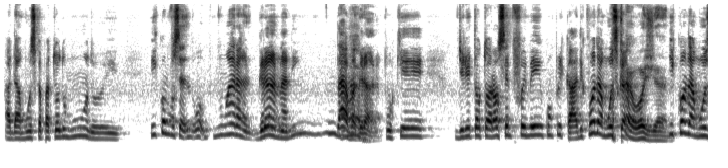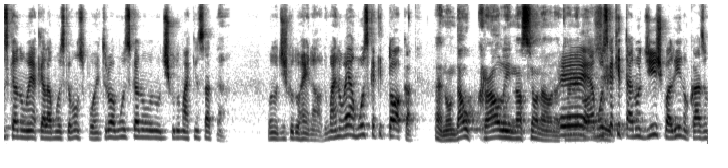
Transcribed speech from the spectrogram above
a dar música para todo mundo. E, e como você. Não era grana, nem, não dava ah, grana, porque direito autoral sempre foi meio complicado. E quando a música. Até hoje é. E quando a música não é aquela música, vamos supor, entrou a música no, no disco do Marquinhos Satã, ou no disco do Reinaldo, mas não é a música que toca. É, não dá o Crowley nacional, né? É, é a música que está no disco ali, no caso,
